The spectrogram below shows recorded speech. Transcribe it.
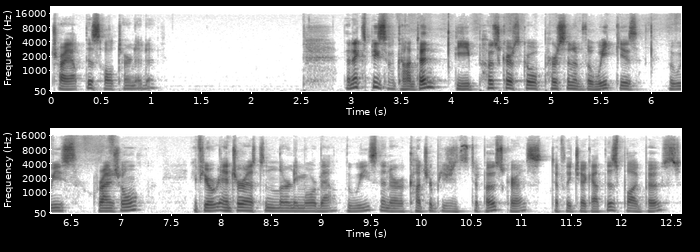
try out this alternative. The next piece of content, the PostgreSQL Person of the Week, is Louise Grandjean. If you're interested in learning more about Louise and her contributions to Postgres, definitely check out this blog post.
